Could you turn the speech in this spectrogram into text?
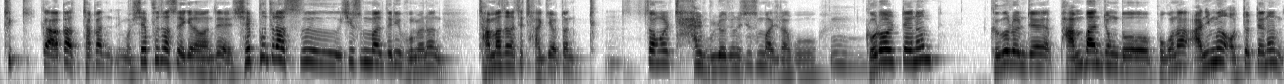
특히 그러니까 아까 잠깐 뭐 셰프드라스 얘기 나왔는데 셰프드라스 시순말들이 보면은 자마들한테 자기 어떤 특성을 잘 물려주는 시순말이라고 음. 그럴 때는 그거를 이제 반반 정도 보거나 아니면 어떨 때는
